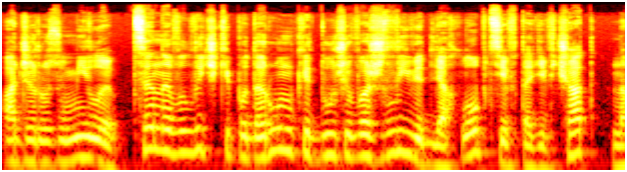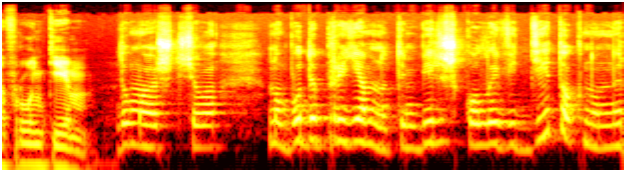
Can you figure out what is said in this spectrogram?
адже розуміли, це невеличкі подарунки дуже важливі для хлопців та дівчат на фронті. Думаю, що ну, буде приємно, тим більше, коли від діток, ну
